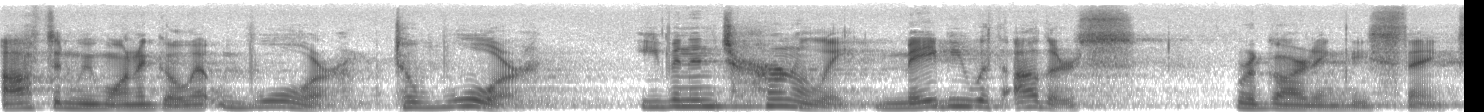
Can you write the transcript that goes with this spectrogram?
Often we want to go at war, to war, even internally, maybe with others regarding these things.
